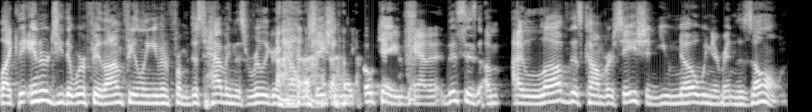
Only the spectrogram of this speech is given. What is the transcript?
like the energy that we're feeling, I'm feeling even from just having this really great conversation. like, okay, man, this is, um, I love this conversation. You know, when you're in the zone,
